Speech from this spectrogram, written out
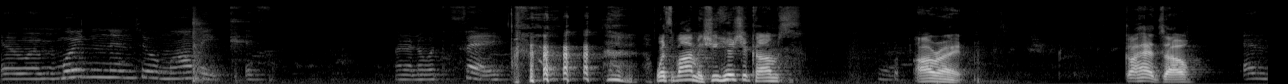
And we're waiting until mommy is I don't know what to say. What's mommy? She here she comes. All right. Go ahead, Zoey. And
